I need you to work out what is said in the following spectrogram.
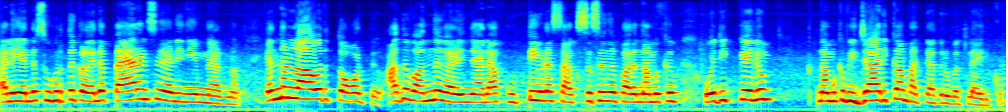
അല്ലെങ്കിൽ എന്റെ സുഹൃത്തുക്കൾ എന്റെ പാരൻസിന് വേണ്ടി ഇനിയും നേടണം എന്നുള്ള ആ ഒരു തോട്ട് അത് വന്നു കഴിഞ്ഞാൽ ആ കുട്ടിയുടെ സക്സസ് എന്ന് പറയുന്നത് നമുക്ക് ഒരിക്കലും നമുക്ക് വിചാരിക്കാൻ പറ്റാത്ത രൂപത്തിലായിരിക്കും.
